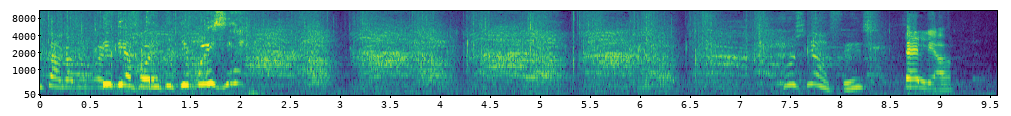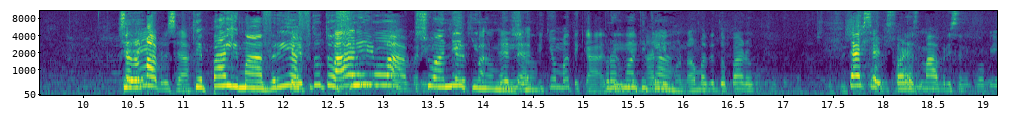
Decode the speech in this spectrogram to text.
Ευχαριστώ, αγάπη μου. Τι διαφορετική που είσαι. Πώς νιώθεις; Τέλεια. Ξαναμαύρισα. Και πάλι μαύρη, Και αυτό το πάλι φούγο μαύρη. σου ανήκει Και πα- νομίζω. Ε, ναι, δικαιωματικά. Πραγματικά. Πραγματικά. άμα δεν το πάρω εγώ. θα το πάρω. Τέσσερις φορές μαύρη στην εκπομπή.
